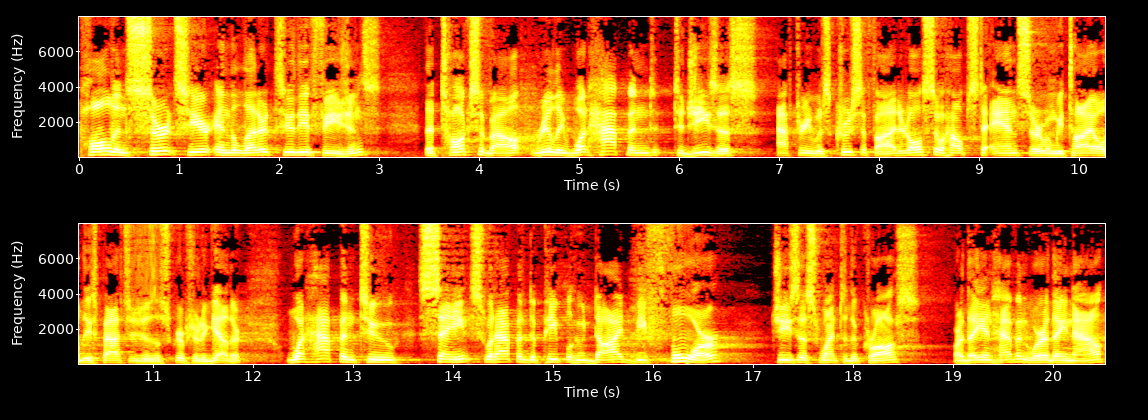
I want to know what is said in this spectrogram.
Paul inserts here in the letter to the Ephesians that talks about really what happened to Jesus after he was crucified. It also helps to answer, when we tie all these passages of Scripture together, what happened to saints, what happened to people who died before Jesus went to the cross. Are they in heaven? Where are they now?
